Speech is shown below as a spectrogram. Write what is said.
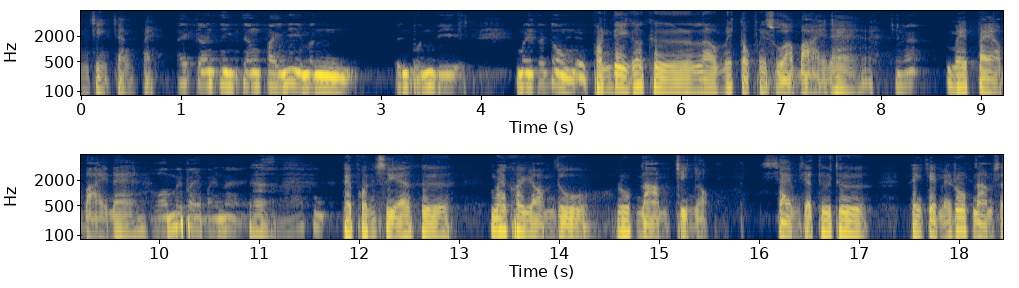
มันจริงจังไปไอ้การจริงจังไปนี่มันเป็นผลดี มันก็ต้อง ผลดีก็คือเราไม่ตกไปสู่อบายแน่ใช่ไหมไม่ไปอบายแน่อ๋อไม่ไปอบายแน่แต่ผลเสียคือไม่ค่อยยอมดูรูปนามจริงหรอก ใจมันจะทื่อๆสังเกตไหมรูปนามแส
